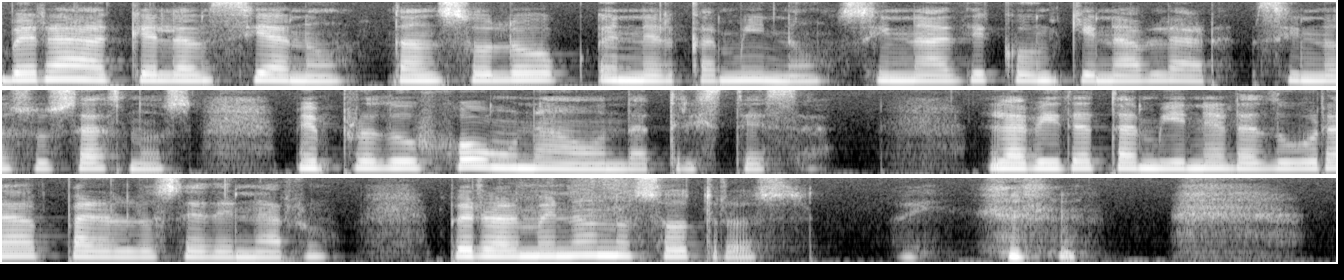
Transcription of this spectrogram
Ver a aquel anciano tan solo en el camino, sin nadie con quien hablar, sino sus asnos, me produjo una honda tristeza. La vida también era dura para los Edenarru, pero al menos nosotros,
